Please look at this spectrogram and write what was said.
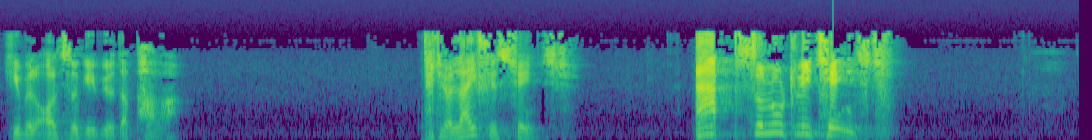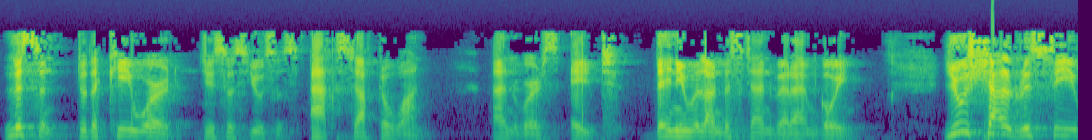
he will also give you the power. That your life is changed absolutely changed. Listen to the key word Jesus uses, Acts chapter 1 and verse 8. Then you will understand where I am going. You shall receive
